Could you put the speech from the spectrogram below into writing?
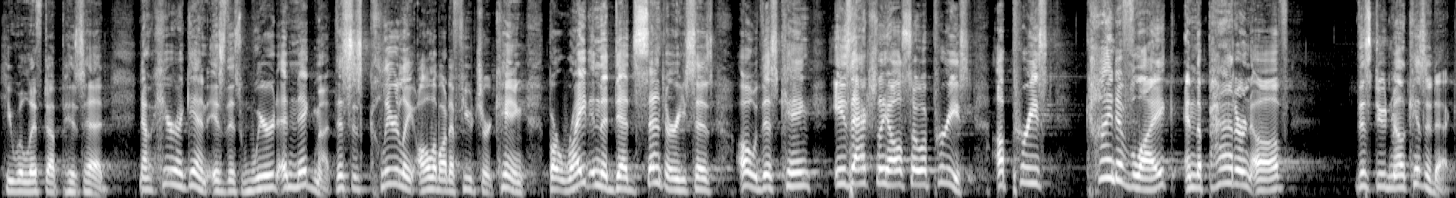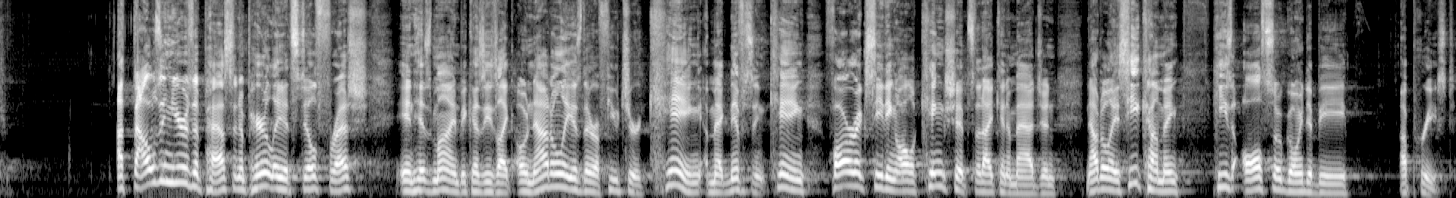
he will lift up his head. Now, here again is this weird enigma. This is clearly all about a future king, but right in the dead center, he says, Oh, this king is actually also a priest. A priest kind of like, and the pattern of, this dude Melchizedek. A thousand years have passed, and apparently it's still fresh in his mind because he's like, oh, not only is there a future king, a magnificent king, far exceeding all kingships that I can imagine, not only is he coming, he's also going to be a priest.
